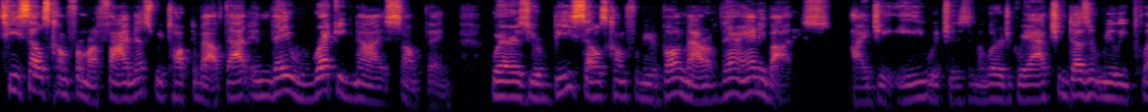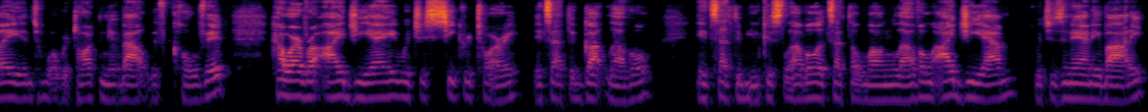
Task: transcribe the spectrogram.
T cells come from our thymus. We talked about that, and they recognize something. Whereas your B cells come from your bone marrow, they're antibodies. IgE, which is an allergic reaction, doesn't really play into what we're talking about with COVID. However, IgA, which is secretory, it's at the gut level, it's at the mucus level, it's at the lung level. IgM, which is an antibody,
